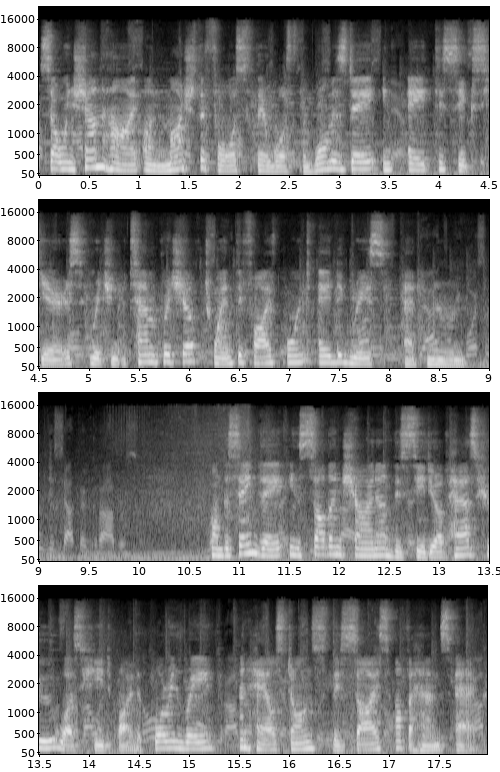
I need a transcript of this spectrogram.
So in Shanghai on March the 4th, there was the warmest day in 86 years, reaching a temperature of 25.8 degrees at noon. On the same day, in southern China, the city of Hezhou was hit by the pouring rain and hailstones the size of a hen's egg.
